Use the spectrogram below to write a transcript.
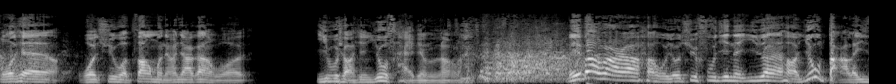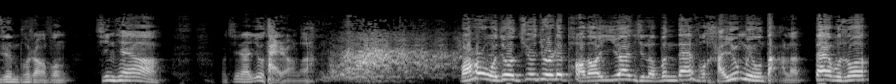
昨天我去我丈母娘家干活，一不小心又踩钉子上了，没办法啊，我就去附近的医院哈、又打了一针破伤风。今天啊，我竟然又踩上了。完后我就撅撅的跑到医院去了，问大夫还用不用打了。大夫说：“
